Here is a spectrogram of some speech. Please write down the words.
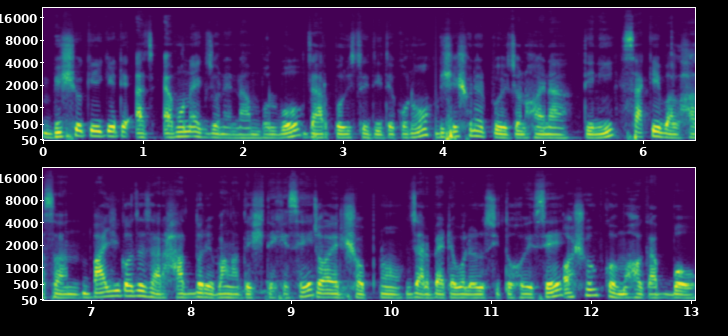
বিশ্ব ক্রিকেটে আজ এমন একজনের নাম বলব যার পরিস্থিতিতে কোনো বিশেষণের প্রয়োজন হয় না। তিনি সাকিব আল হাসান। বাইশ গজে যার হাত ধরে বাংলাদেশ দেখেছে, জয়ের স্বপ্ন, যার ব্যাটে বলে রচিত হয়েছে অসংখ্য মহাকাব্য।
